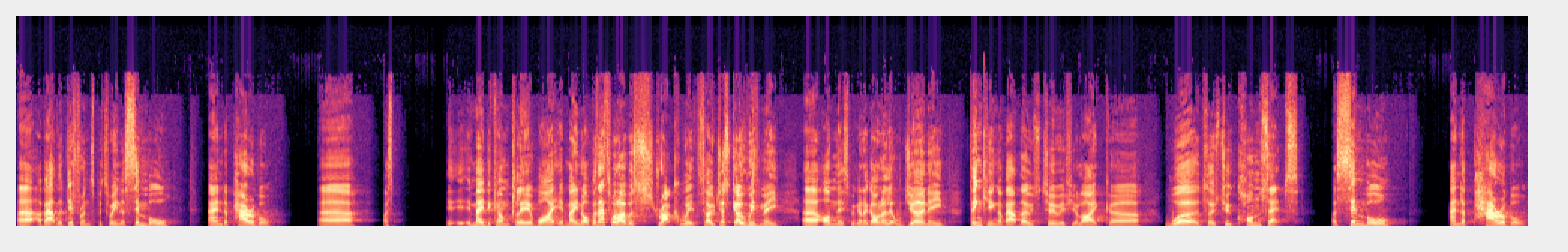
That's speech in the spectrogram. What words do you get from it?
uh, about the difference between a symbol and a parable. Uh, it, it, may become clear why, it may not, but that's what I was struck with. So just go with me on this. We're going to go on a little journey thinking about those two, if you like, words, those two concepts a symbol and a parable.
